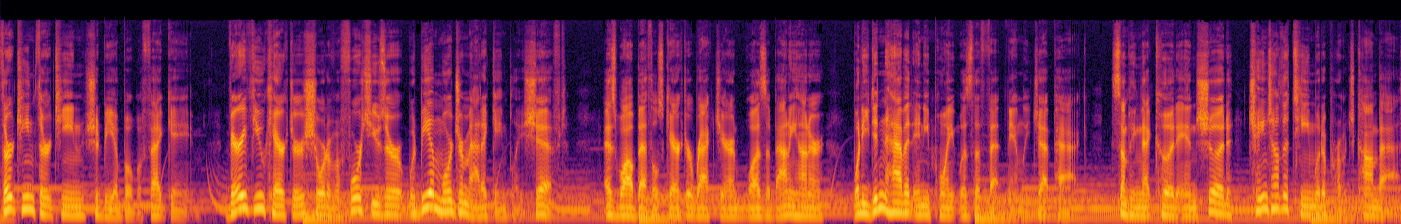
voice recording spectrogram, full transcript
1313 should be a Boba Fett game. Very few characters short of a Force user would be a more dramatic gameplay shift. As while Bethel's character Rack Jarrett was a bounty hunter, what he didn't have at any point was the Fett family jetpack, something that could and should change how the team would approach combat.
